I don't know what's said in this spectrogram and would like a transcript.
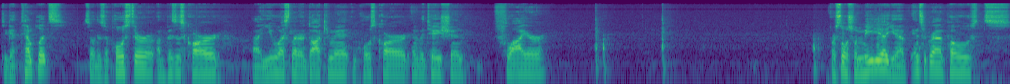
to get templates. So there's a poster, a business card, a US letter document, a postcard, invitation, flyer. For social media, you have Instagram posts,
